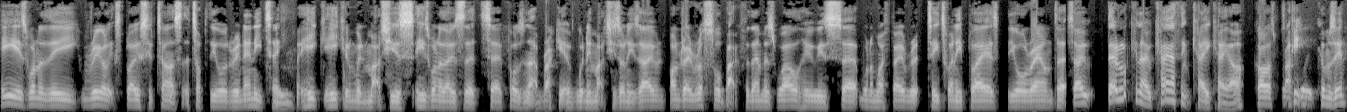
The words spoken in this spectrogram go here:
he is one of the real explosive talents at the top of the order in any team. He he can win matches. He's one of those that uh, falls in that bracket of winning matches on his own. Andre Russell back for them as well, who is uh, one of my favourite T20 players, the all rounder. So they're looking okay, I think. KKR. Carlos Brathwaite comes in.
